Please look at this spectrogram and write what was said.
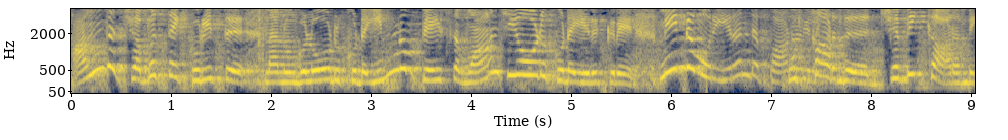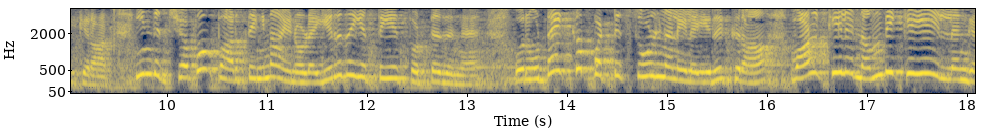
அந்த ஜெபத்தை குறித்து நான் உங்களோடு கூட இன்னும் பேச வாஞ்சியோடு கூட இருக்கிறேன். மீண்டும் ஒரு இரண்டு பாடல் உட்கார்ந்து ஜெபிக்க ஆரம்பிக்கிறான். இந்த ஜெபம் பார்த்தீங்கன்னா என்னோட இருதயத்தையே தொட்டதுங்க. ஒரு உடைக்கப்பட்ட சூழ்நிலையில இருக்கிறான். வாழ்க்கையில நம்பிக்கையே இல்லைங்க.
